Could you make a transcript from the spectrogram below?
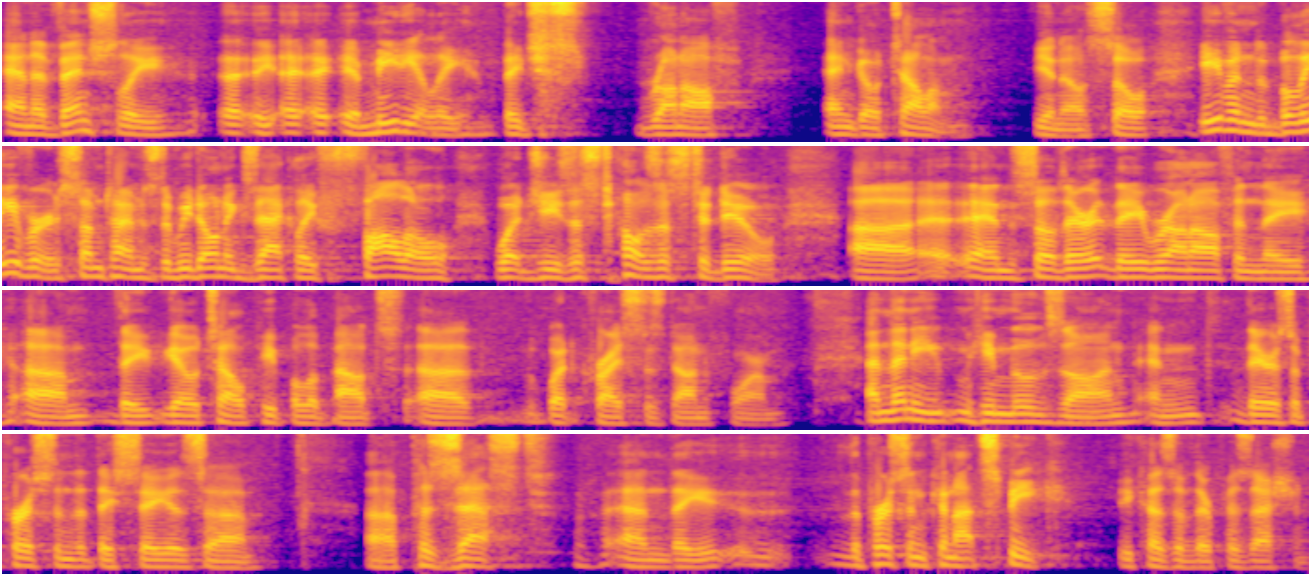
and eventually, uh, immediately, they just run off and go tell him. You know, so even the believers, sometimes we don't exactly follow what Jesus tells us to do. Uh, and so they run off and they, um, they go tell people about uh, what Christ has done for them. And then he, he moves on, and there's a person that they say is uh, uh, possessed, and they, the person cannot speak because of their possession.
